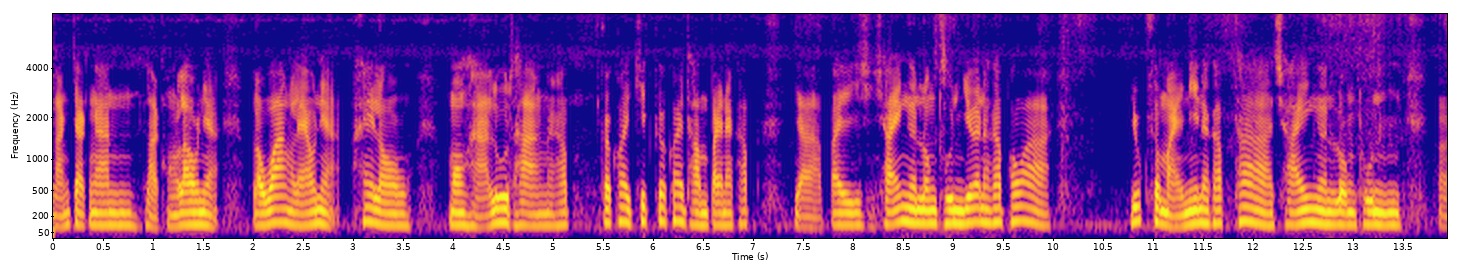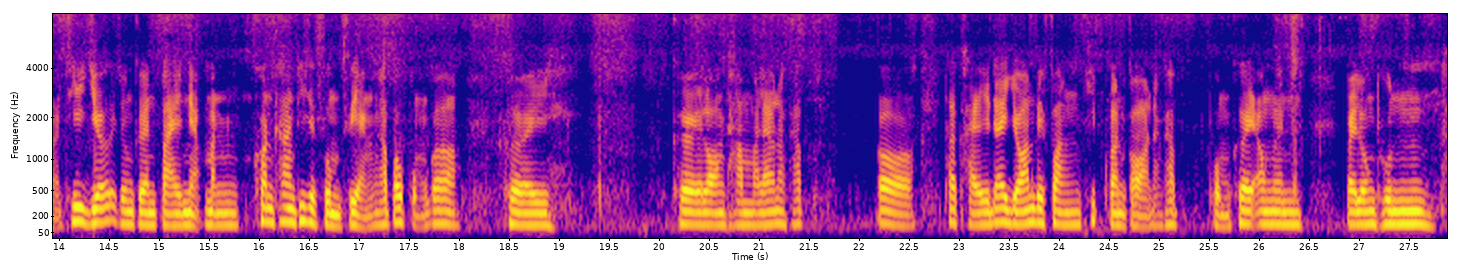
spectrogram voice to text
หลังจากงานหลักของเราเนี่ยเราว่างแล้วเนี่ยให้เรามองหาลู่ทางนะครับก็ค่อยคิดก็ค่อยทำไปนะครับ อย่าไปใช้เงินลงทุนเยอะนะครับ เพราะว่า ยุคสมัยนี้นะครับ ถ้าใช้เงินลงทุนที่เยอะจนเกินไปเนี่ย มันค่อนข้างที่จะสุ่มเสี่ยงครับ เพราะผมก็เคยเคยลองทำมาแล้วนะครับ ก็ถ้าใครได้ย้อนไปฟังคลิปก่อนๆนะครับ ผมเคยเอาเงินไปลงทุนท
